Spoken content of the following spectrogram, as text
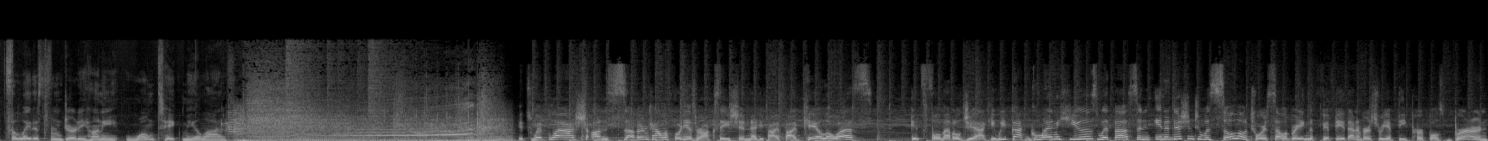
It's the latest from Dirty Honey. Won't take me alive. It's Whiplash on Southern California's rock station 95.5 KLOS. It's Full Metal Jackie. We've got Glenn Hughes with us, and in addition to his solo tour celebrating the 50th anniversary of Deep Purple's Burn,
